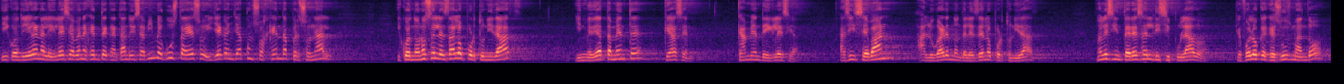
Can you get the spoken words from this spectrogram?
y cuando llegan a la iglesia ven a gente cantando y dicen, a mí me gusta eso y llegan ya con su agenda personal. Y cuando no se les da la oportunidad, inmediatamente, ¿qué hacen? Cambian de iglesia. Así se van al lugar en donde les den la oportunidad. No les interesa el discipulado, que fue lo que Jesús mandó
